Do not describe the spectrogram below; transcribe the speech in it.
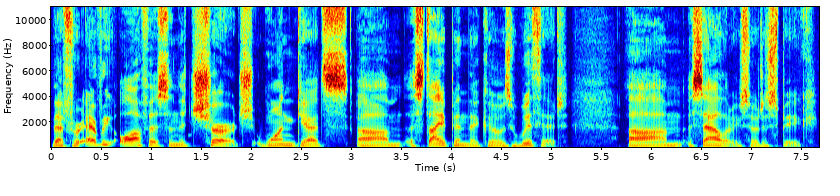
that for every office in the church, one gets um, a stipend that goes with it, um, a salary, so to speak.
